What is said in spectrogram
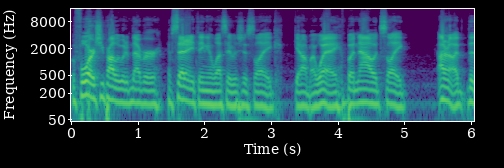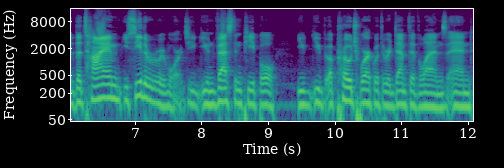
before she probably would have never have said anything unless it was just like get out of my way. But now it's like i don't know the, the time you see the rewards. You, you invest in people. You you approach work with a redemptive lens and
